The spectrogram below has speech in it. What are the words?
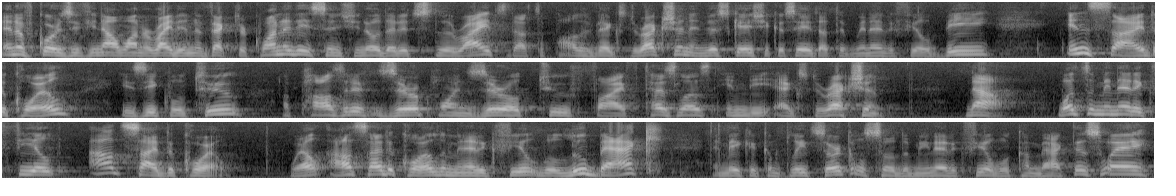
And of course, if you now want to write in a vector quantity, since you know that it's to the right, that's the positive x direction, in this case you could say that the magnetic field B inside the coil is equal to a positive 0.025 Teslas in the x direction. Now, what's the magnetic field outside the coil? Well, outside the coil, the magnetic field will loop back and make a complete circle. So the magnetic field will come back this way,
